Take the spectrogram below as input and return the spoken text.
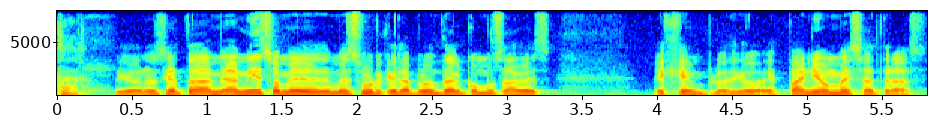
Claro. Digo, ¿no es cierto? A mí, eso me, surge la pregunta del cómo sabes. Ejemplo, digo, España un mes atrás.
